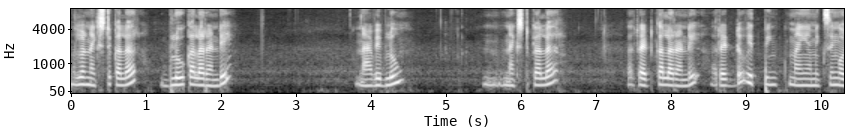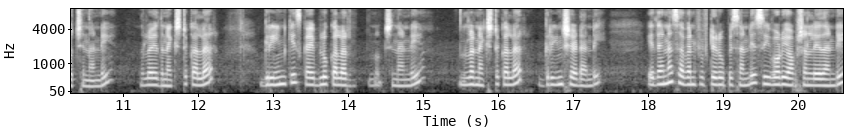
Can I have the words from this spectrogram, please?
ఇందులో నెక్స్ట్ కలర్ బ్లూ కలర్ అండి. Navy blue. Next colour red colour అండి. రెడ్ విత్ పింక్ మిక్సింగ్ వచ్చిందండి. ఇందులో ఇది నెక్స్ట్ కలర్. గ్రీన్కి స్కై బ్లూ కలర్ వచ్చిందండి. ఇందులో నెక్స్ట్ కలర్ గ్రీన్ షేడ్ అండి. ఏదైనా సెవెన్ ఫిఫ్టీ రూపీస్ అండి. సిఓడి ఆప్షన్ లేదండి.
